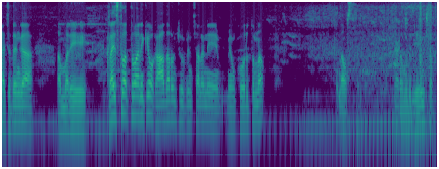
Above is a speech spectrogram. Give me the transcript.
ఖచ్చితంగా మరి క్రైస్తవత్వానికి ఒక ఆధారం చూపించాలని మేము కోరుతున్నాం. నమస్తే. తమ్ముడు ఏం చెప్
